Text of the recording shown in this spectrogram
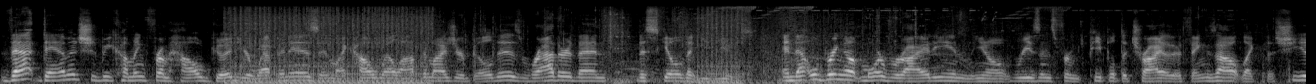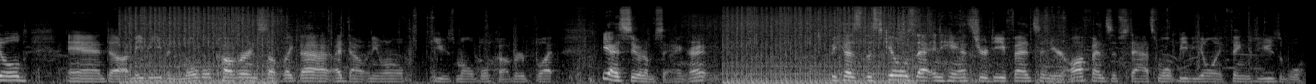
that damage should be coming from how good your weapon is and like how well optimized your build is rather than the skill that you use. And that will bring up more variety and you know reasons for people to try other things out like the shield and uh, maybe even mobile cover and stuff like that. I doubt anyone will use mobile cover but you guys see what i'm saying right because the skills that enhance your defense and your offensive stats won't be the only things usable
